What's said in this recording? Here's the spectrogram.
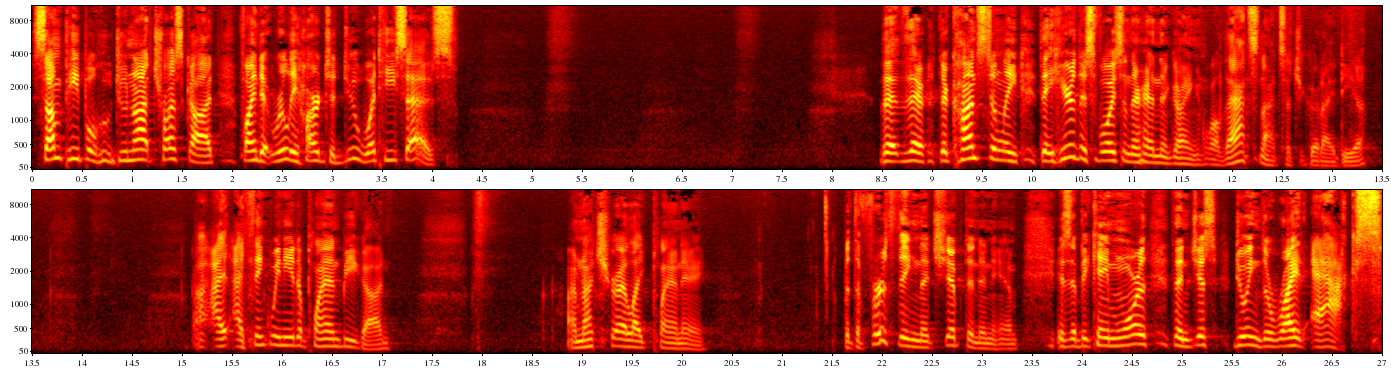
Some people who do not trust God find it really hard to do what he says. They're, they're constantly, they hear this voice in their head and they're going, well, that's not such a good idea. I, I think we need a plan B, God. I'm not sure I like plan A. But the first thing that shifted in him is it became more than just doing the right acts,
